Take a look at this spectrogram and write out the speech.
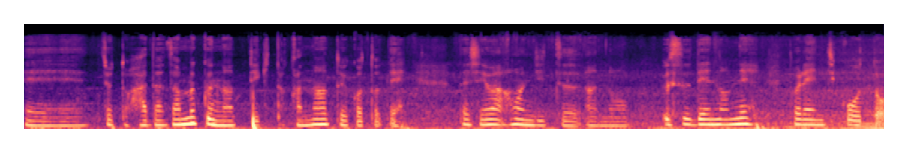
えー、ちょっと肌寒くなってきたかなということで私は本日あの薄手のねトレンチコートを、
